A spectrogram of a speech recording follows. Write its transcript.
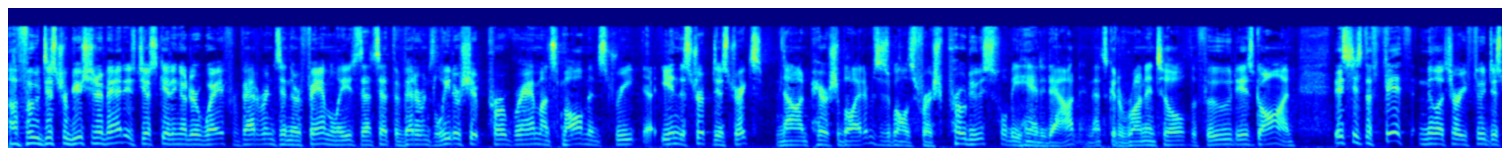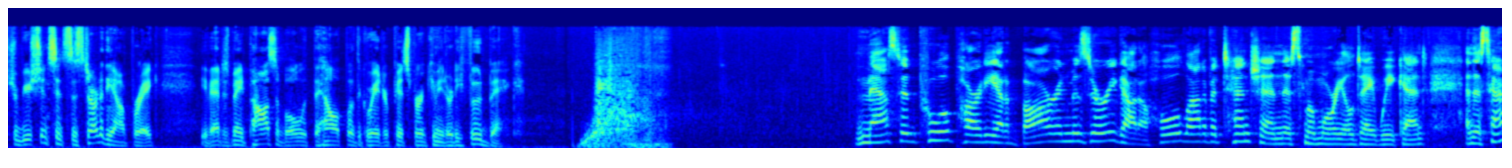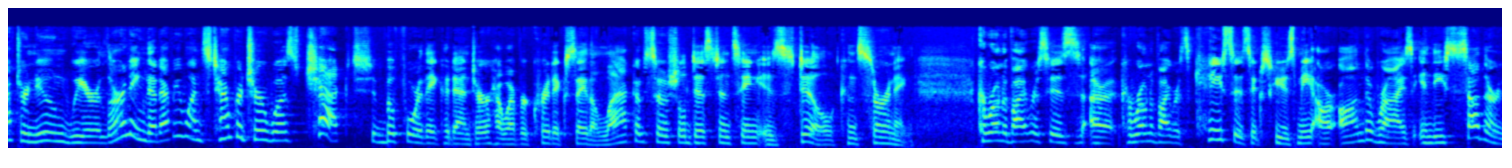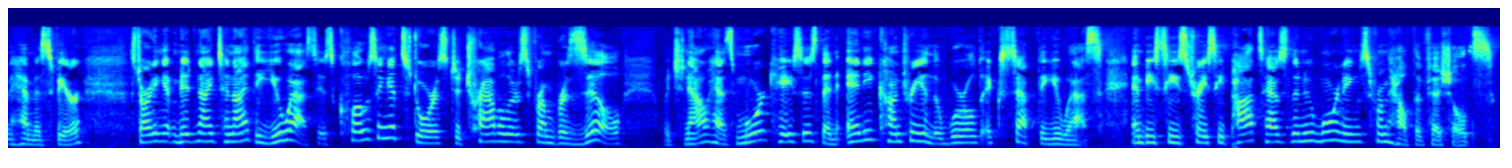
A food distribution event is just getting underway for veterans and their families. That's at the Veterans Leadership Program on Smallman Street uh, in the Strip District. Non-perishable items as well as fresh produce will be handed out, and that's going to run until the food is gone. This is the fifth military food distribution since the start of the outbreak. The event is made possible with the help of the Greater Pittsburgh Community Food Bank. Massive pool party at a bar in Missouri got a whole lot of attention this Memorial Day weekend. And this afternoon, we're learning that everyone's temperature was checked before they could enter. However, critics say the lack of social distancing is still concerning. Coronavirus, uh, coronavirus cases, excuse me, are on the rise in the southern hemisphere. Starting at midnight tonight, the U.S. is closing its doors to travelers from Brazil which now has more cases than any country in the world except the U.S. NBC's Tracy Potts has the new warnings from health officials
